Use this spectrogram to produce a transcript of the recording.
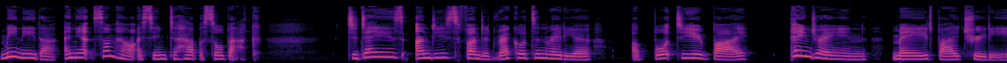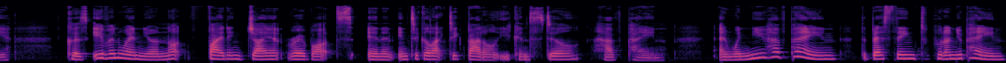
Me neither, and yet somehow I seem to have a sore back. Today's Undies funded records and radio are brought to you by Pain Drain, made by Trudy. Because even when you're not fighting giant robots in an intergalactic battle, you can still have pain. And when you have pain, the best thing to put on your pain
